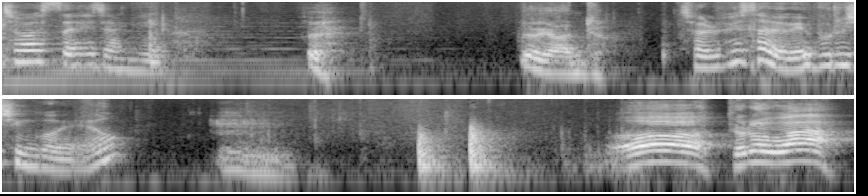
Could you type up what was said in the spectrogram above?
저 왔어요, 회장님. 여기 앉아. 절 회사에 왜 부르신 거예요? 어, 들어와.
